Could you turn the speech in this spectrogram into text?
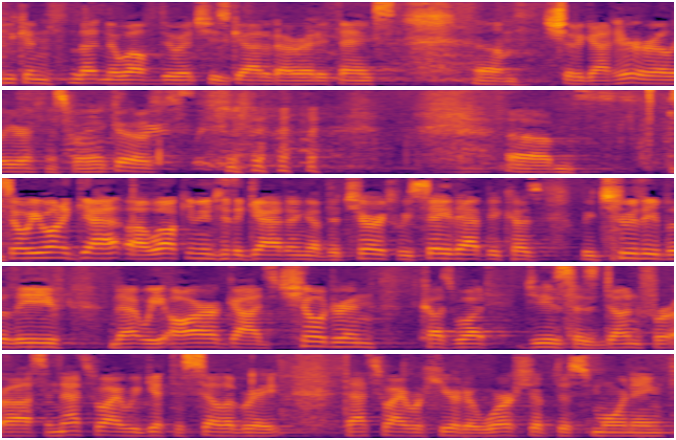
You can let Noelle do it. She's got it already. Thanks. Um, should have got here earlier. That's why it goes. um, so we want to uh, welcome you to the gathering of the church. We say that because we truly believe that we are God's children because what Jesus has done for us. And that's why we get to celebrate. That's why we're here to worship this morning.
